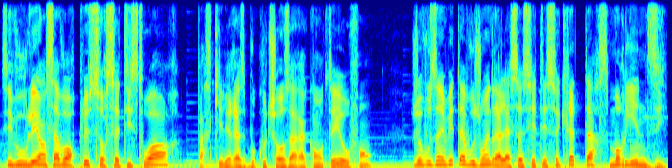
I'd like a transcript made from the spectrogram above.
Si vous voulez en savoir plus sur cette histoire, parce qu'il reste beaucoup de choses à raconter au fond, je vous invite à vous joindre à la Société secrète d'Ars Moriendi.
